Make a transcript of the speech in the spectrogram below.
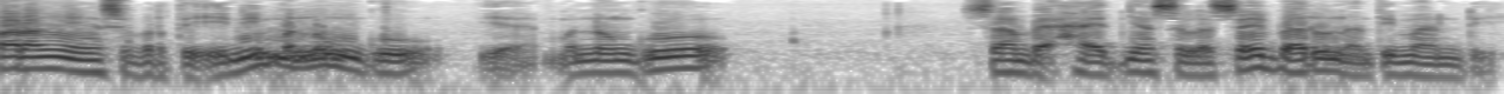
orang yang seperti ini menunggu, ya, menunggu sampai haidnya selesai baru nanti mandi.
